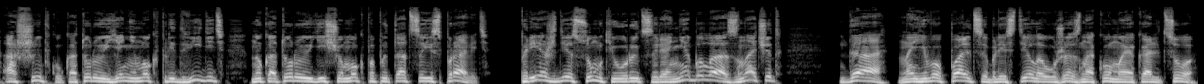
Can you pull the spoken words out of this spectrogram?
Ошибку, которую я не мог предвидеть, но которую еще мог попытаться исправить. Прежде сумки у рыцаря не было, а значит... Да, на его пальце блестело уже знакомое кольцо,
